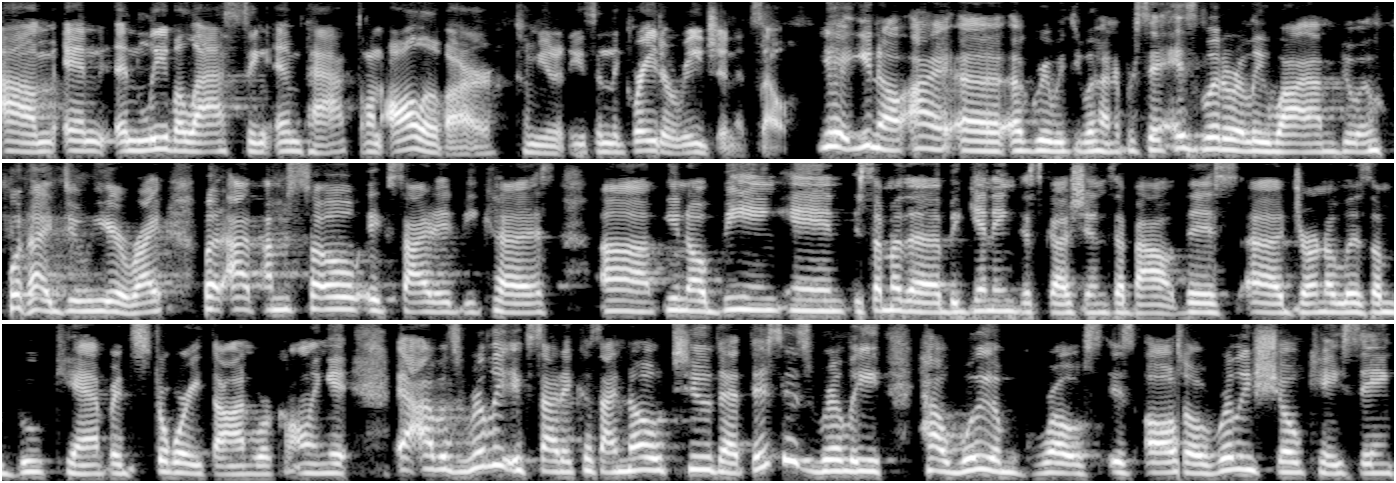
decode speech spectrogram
um, and, and leave a lasting impact on all of our communities in the greater region itself. Yeah, you know, I uh, agree with you 100%. It's literally why I'm doing what I do here, right? But I, I'm so excited because um, you know, being in some of the beginning discussions about this uh, journalism boot camp and storython, we're calling it, I was really excited because I know too that this is really how William Grose is also really showcasing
